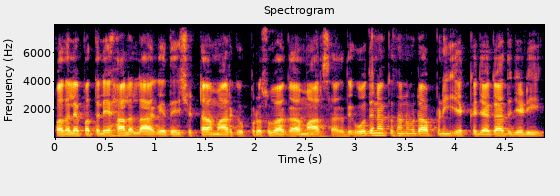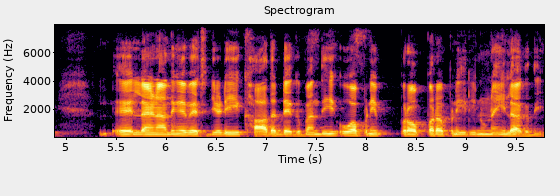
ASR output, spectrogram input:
ਪਤਲੇ ਪਤਲੇ ਹੱਲ ਲਾ ਕੇ ਤੇ ਛਿੱਟਾ ਮਾਰ ਕੇ ਉੱਪਰੋਂ ਸੁਹਾਗਾ ਮਾਰ ਸਕਦੇ ਉਹਦੇ ਨਾਲ ਕਿਸਾਨ ਵੀਰ ਆਪਣੀ ਇੱਕ ਜਗ੍ਹਾ ਤੇ ਜਿਹੜੀ, ਇਹ ਲੈਣਾ ਦੇ ਵਿੱਚ ਜਿਹੜੀ ਖਾਦ ਡਿੱਗ ਪੈਂਦੀ, ਉਹ ਆਪਣੀ ਪ੍ਰੋਪਰ ਪਨੀਰੀ ਨੂੰ ਨਹੀਂ ਲੱਗਦੀ।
